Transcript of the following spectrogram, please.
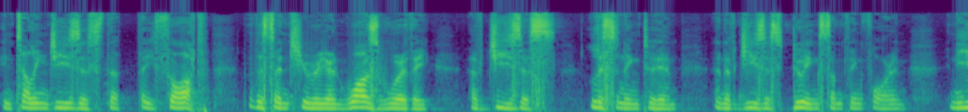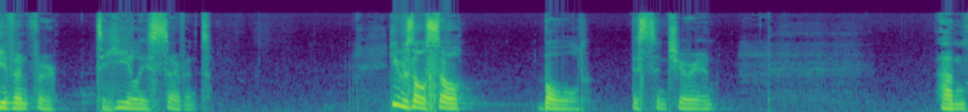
in telling Jesus that they thought that the centurion was worthy of Jesus listening to him and of Jesus doing something for him, and even for to heal his servant. he was also bold, this centurion, um,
